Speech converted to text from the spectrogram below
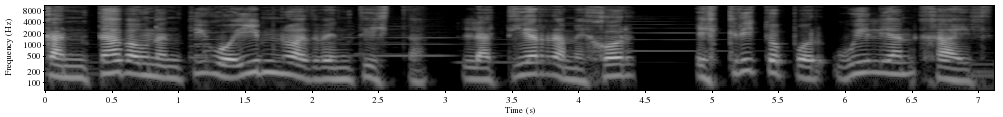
cantaba un antiguo himno adventista, La tierra mejor escrito por William Hyde,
